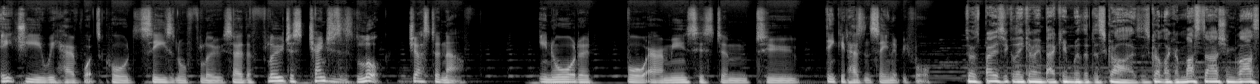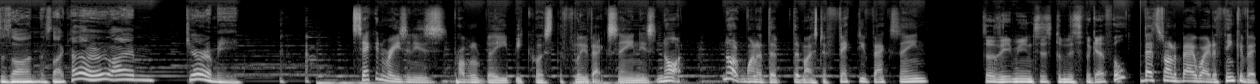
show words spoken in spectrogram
each year we have what's called seasonal flu. So the flu just changes its look just enough in order for our immune system to think it hasn't seen it before. So it's basically coming back in with a disguise. It's got like a mustache and glasses on. It's like, hello, I'm Jeremy. Second reason is probably because the flu vaccine is not not one of the, the most effective vaccines. So the immune system is forgetful? That's not a bad way to think of it.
